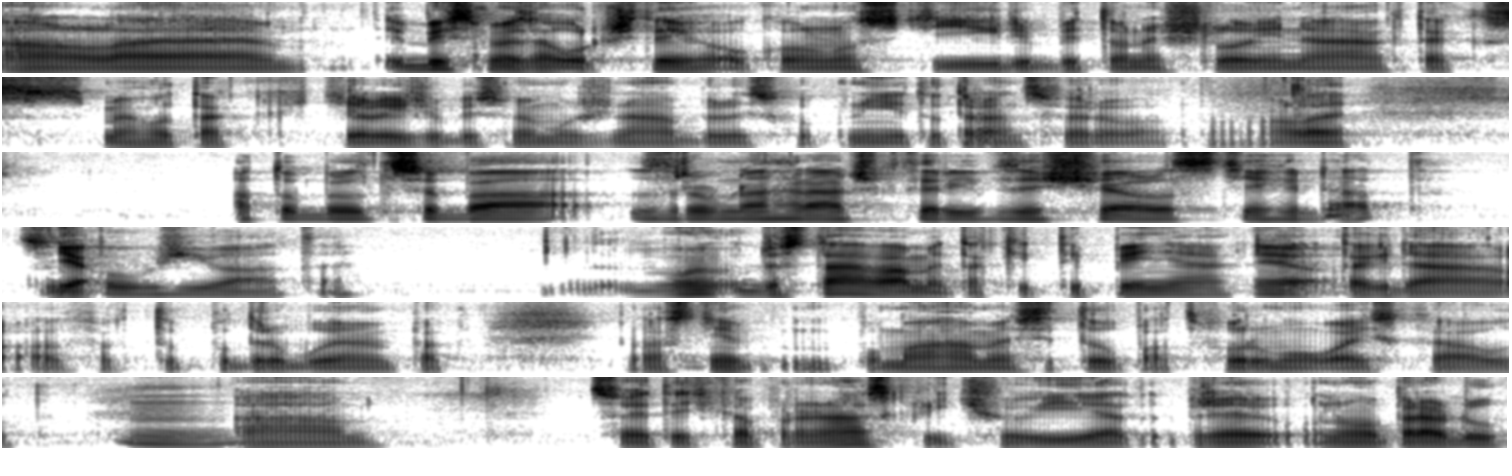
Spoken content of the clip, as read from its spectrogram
Ale i bychom za určitých okolností, kdyby to nešlo jinak, tak jsme ho tak chtěli, že bychom možná byli schopni to transferovat. No. Ale A to byl třeba zrovna hráč, který vzešel z těch dat, co Jo. používáte. dostáváme taky typy nějak Jo. a tak dál, ale fakt to podrobujeme pak. Vlastně pomáháme si tou platformou iScout mm. a co je teďka pro nás klíčový, a, protože ono opravdu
